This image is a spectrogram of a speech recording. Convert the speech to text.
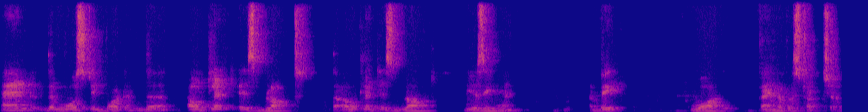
And the most important, the outlet is blocked. The outlet is blocked using a, a big wall kind of a structure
